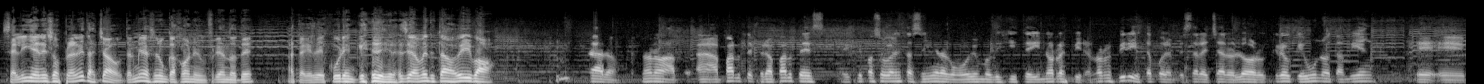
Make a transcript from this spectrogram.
se alinean esos planetas, chau, terminas en un cajón enfriándote hasta que te descubren que desgraciadamente estabas viva. Claro, no, no, aparte, pero aparte es, eh, ¿qué pasó con esta señora, como bien vos dijiste, y no respira? No respira y está por empezar a echar olor. Creo que uno también eh, eh,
